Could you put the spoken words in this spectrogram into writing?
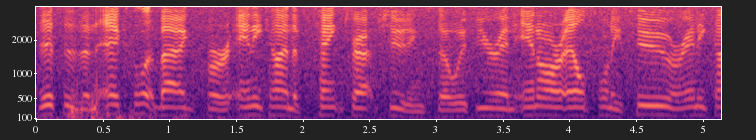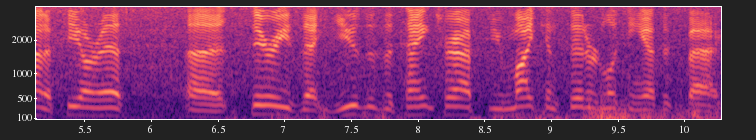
this is an excellent bag for any kind of tank trap shooting. So if you're in NRL 22 or any kind of PRS uh, series that uses a tank trap, you might consider looking at this bag.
